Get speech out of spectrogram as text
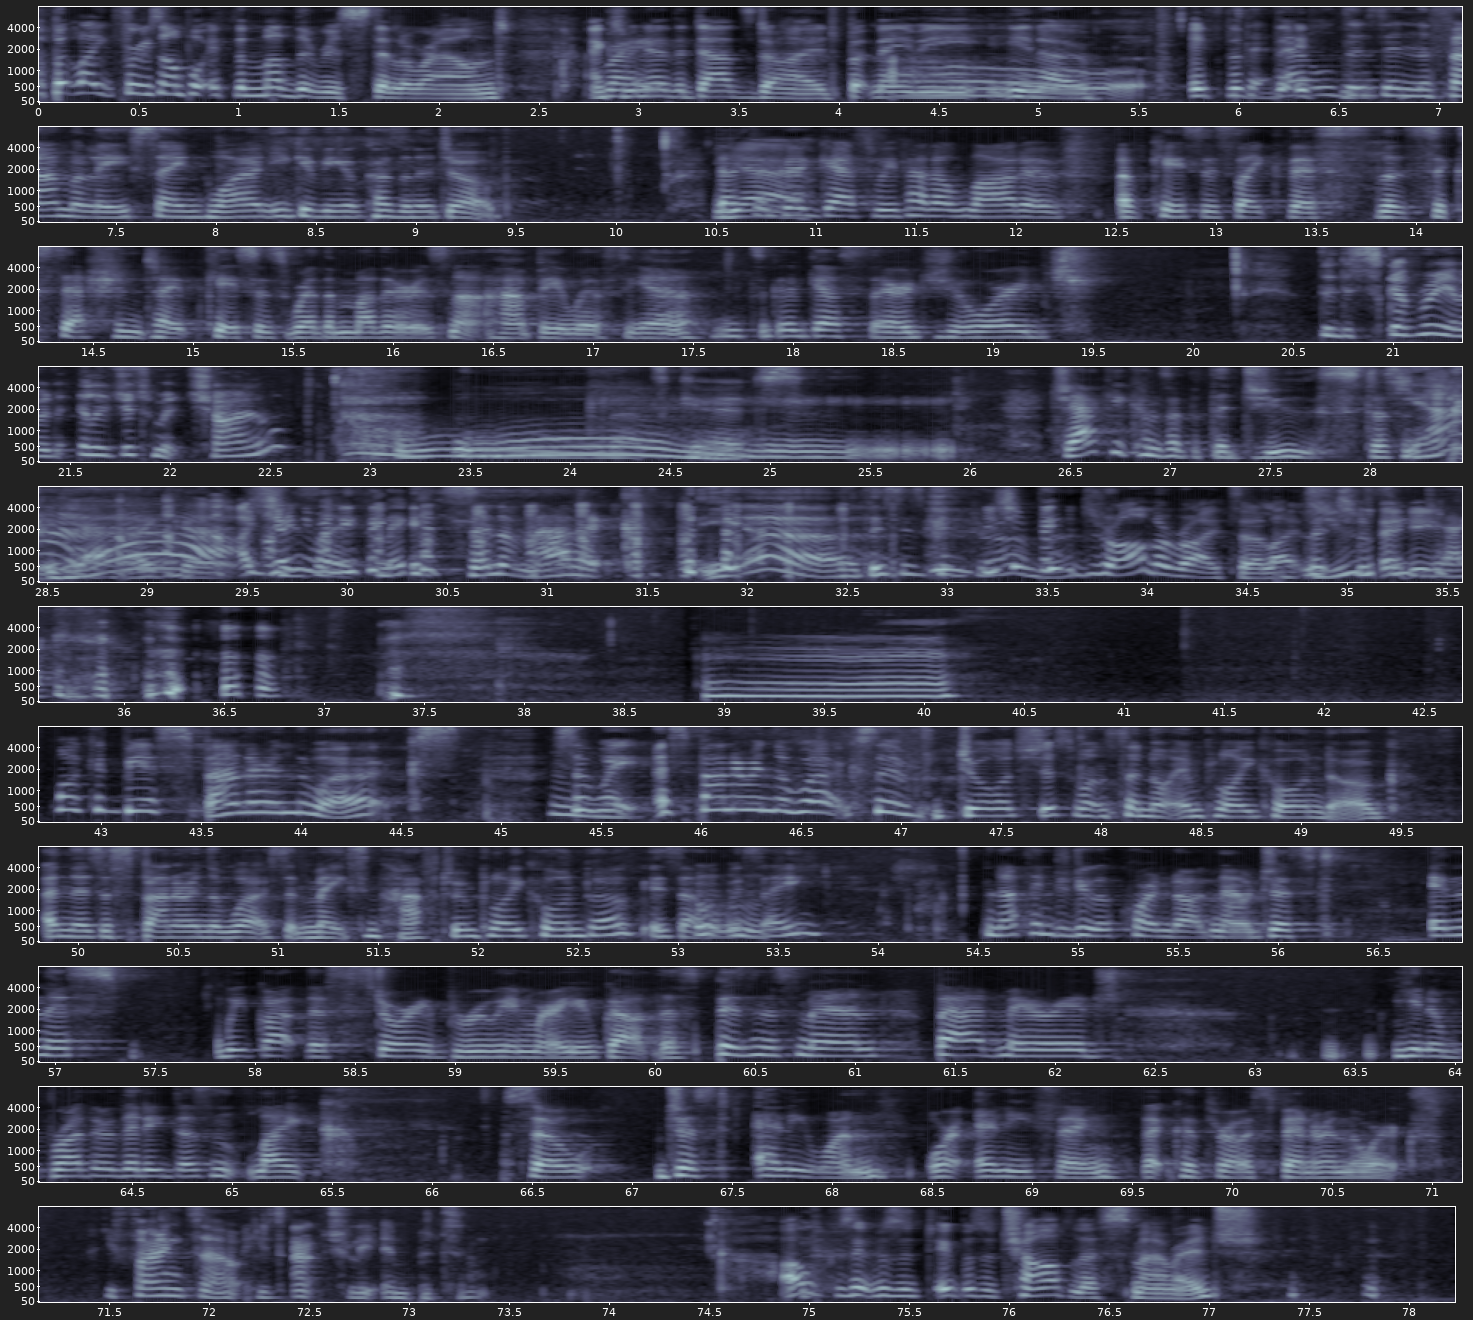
But like, for example, if the mother is still around, and 'cause we know the dad's died, but maybe you know, oh. if the, The if- elders in the family saying, "Why aren't you giving your cousin a job?" That's Yeah. a good guess. We've had a lot of, of cases like this, the succession type cases where the mother is not happy with. Yeah, it's a good guess there, George. The discovery of an illegitimate child? Ooh, That's good. Jackie comes up with the juice, doesn't Yeah. she? Yeah, I She's genuinely like, think- make it cinematic. yeah, this is good drama. you should be a drama writer, like Juicy literally. Jackie. Uh, well, it could be a spanner in the works. So wait, a spanner in the works of George just wants to not employ corn dog, and there's a spanner in the works that makes him have to employ corn dog. Is that what we're saying? Nothing to do with corn dog now. Just in this, we've got this story brewing where you've got this businessman, bad marriage, you know, brother that he doesn't like. So just anyone or anything that could throw a spanner in the works. He finds out he's actually impotent. Oh, because it was a it was a childless marriage.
